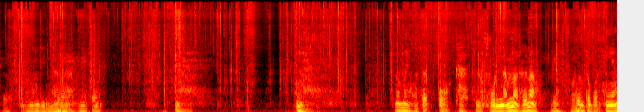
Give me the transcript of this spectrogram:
เดี๋ยวน้ำดินนะอ่านี่กันน้ำใหม่หัวตะออกค่ะคือฝนน้ำหน่อยเถอะเนาะเฮ้ยฝฝนนตัวบดเฮียง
